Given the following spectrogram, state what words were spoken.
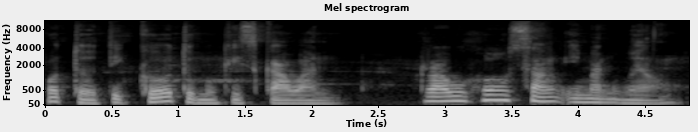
padha tiga dumugi sekawan. Rawuha Sang Immanuel.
